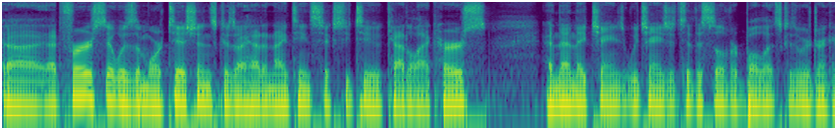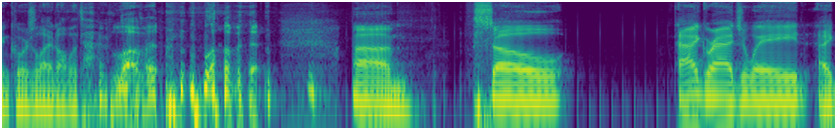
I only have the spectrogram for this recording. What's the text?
uh, at first, it was the Morticians because I had a 1962 Cadillac hearse, and then they changed. We changed it to the Silver Bullets because we were drinking Coors Light all the time. Love it. Love it. Um, so I graduate. I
